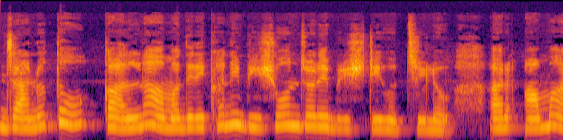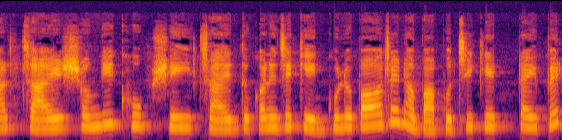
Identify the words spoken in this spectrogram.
জানো তো, কাল না আমাদের এখানে ভীষণ জোরে বৃষ্টি হচ্ছিল। আর আমার চায়ের সঙ্গে খুব সেই চায়ের দোকানে যে কেকগুলো পাওয়া যায় না বাপুচি কেক টাইপের,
